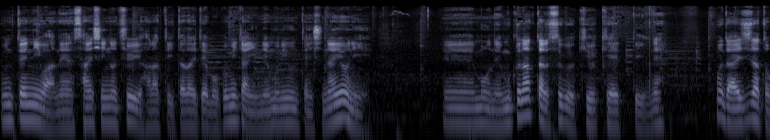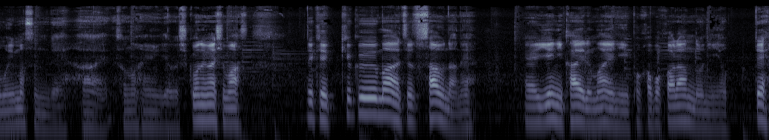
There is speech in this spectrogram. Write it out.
運転にはね細心の注意払っていただいて僕みたいに眠り運転しないように、えー、もう眠くなったらすぐ休憩っていうねこれ大事だと思いますんで、はい、その辺よろしくお願いします。で結局まあちょっとサウナね、えー、家に帰る前にポカポカランドに寄って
